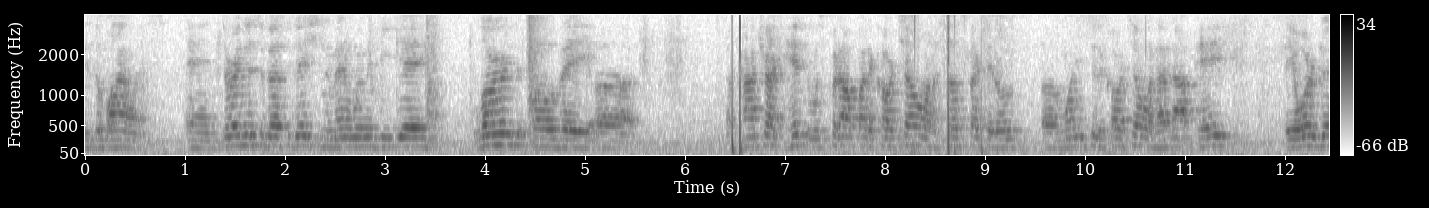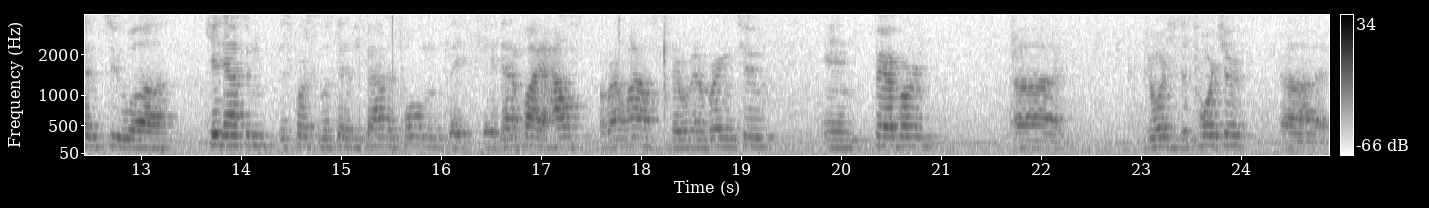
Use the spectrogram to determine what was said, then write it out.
is the violence. And during this investigation, the men and women DEA learned of a, uh, a contract hit that was put out by the cartel on a suspect that owed uh, money to the cartel and had not paid. They ordered them to uh, kidnap him. This person was going to be found in Fulton. They, they identified a house, a rental house they were going to bring him to in Fairburn. Uh, Georgia to torture. Uh,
